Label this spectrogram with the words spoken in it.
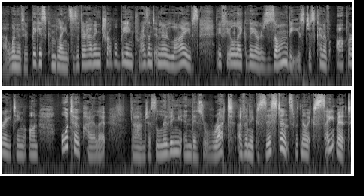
uh, one of their biggest complaints is that they're having trouble being present in their lives. They feel like they are zombies, just kind of operating on autopilot um, just living in this rut of an existence with no excitement,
